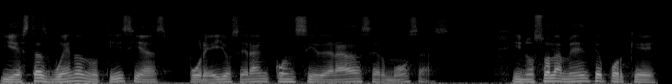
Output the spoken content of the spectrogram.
Y estas buenas noticias por ellos eran consideradas hermosas. Y no solamente porque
